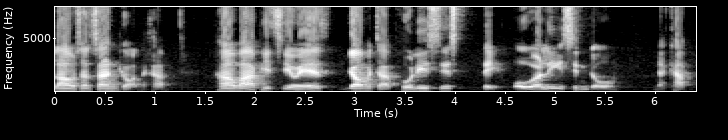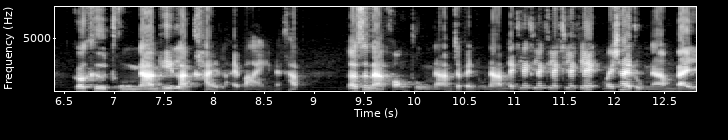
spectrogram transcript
เล่าสั้นๆก่อนนะครับ ภาวะ PCOS ย่อมาจาก Polycystic Ovary Syndrome นะครับ ก็คือถุงน้ำที่รังไข่หลายใบนะครับ ลักษณะของถุงน้ำจะเป็นถุงน้ำเล็กๆๆๆๆไม่ใช่ถุงน้ำใบใ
